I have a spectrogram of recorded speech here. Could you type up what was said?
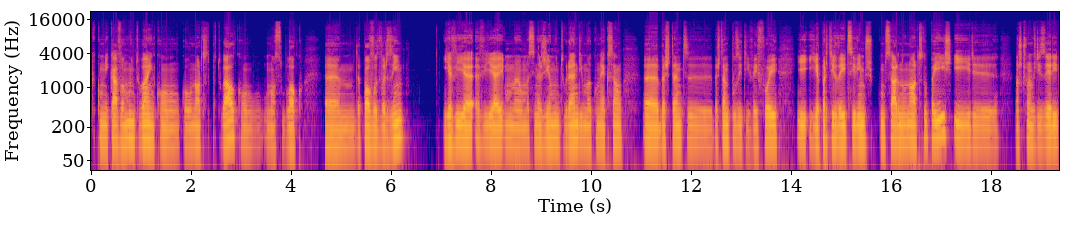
que comunicava muito bem com, com o norte de Portugal, com o nosso bloco um, da Póvoa de Varzim e havia, havia uma, uma sinergia muito grande e uma conexão uh, bastante, bastante positiva. E foi e, e, a partir daí decidimos começar no norte do país e ir, uh, nós costumamos dizer, ir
